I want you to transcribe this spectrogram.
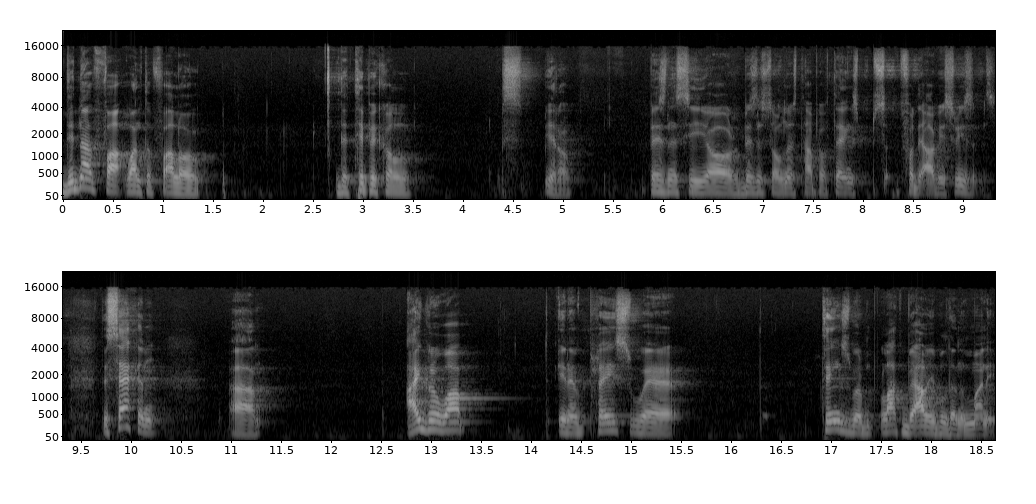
did not want to follow the typical, you know, business CEO or business owners type of things for the obvious reasons. The second, um, I grew up in a place where things were a lot valuable than the money,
